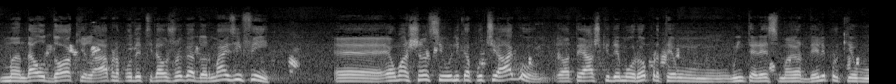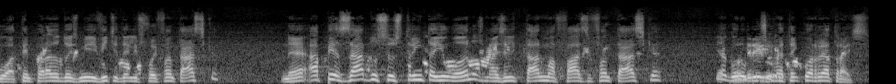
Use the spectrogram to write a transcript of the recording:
mandar o DOC lá para poder tirar o jogador. Mas enfim, é, é uma chance única para o Thiago. Eu até acho que demorou para ter um, um, interesse maior dele, porque o, a temporada 2020 dele foi fantástica. Né? Apesar dos seus 31 anos, mas ele está numa fase fantástica. E agora Rodrigo, o Brusque vai ter que correr atrás.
